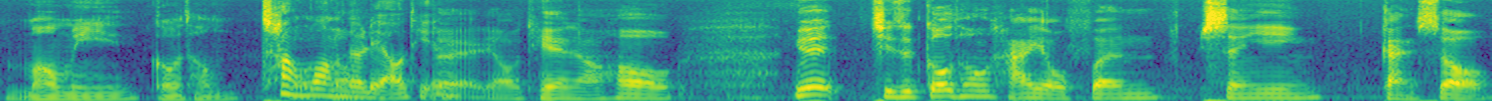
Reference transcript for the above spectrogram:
猫咪沟通，畅旺的聊天，对，聊天，然后因为其实沟通还有分声音、感受、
